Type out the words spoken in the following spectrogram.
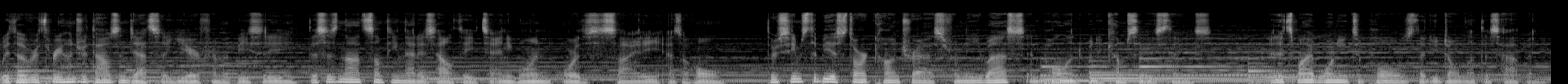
With over 300,000 deaths a year from obesity, this is not something that is healthy to anyone or the society as a whole. There seems to be a stark contrast from the US and Poland when it comes to these things, and it's my warning to Poles that you don't let this happen.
